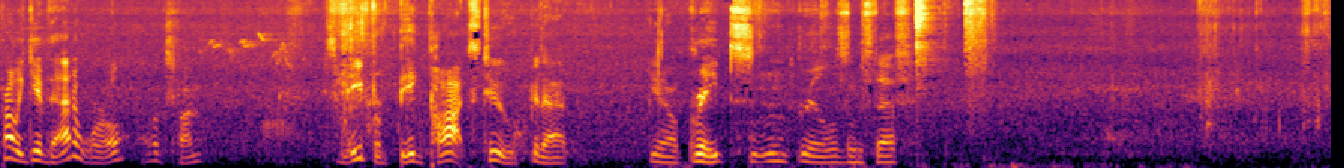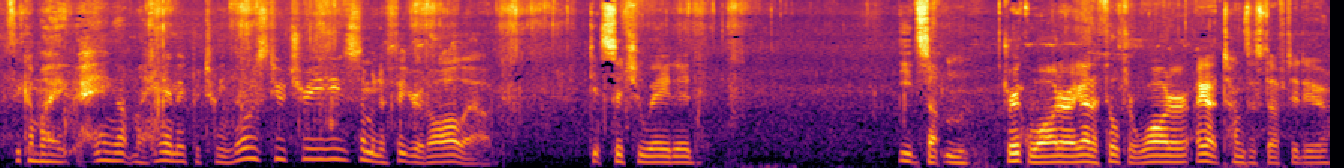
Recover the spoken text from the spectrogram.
probably give that a whirl. That looks fun. It's made for big pots too. Look at that. You know, grates and grills and stuff. I think I might hang up my hammock between those two trees. I'm gonna figure it all out. Get situated. Eat something. Drink water. I gotta filter water. I got tons of stuff to do.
